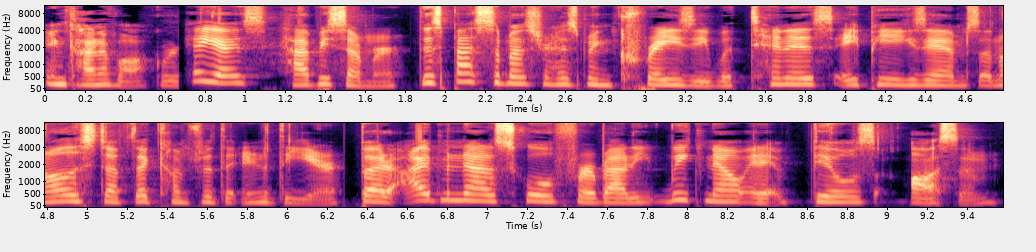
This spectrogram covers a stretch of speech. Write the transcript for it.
and kind of awkward. Hey guys, happy summer. This past semester has been crazy with tennis, AP exams, and all the stuff that comes with the end of the year. But I've been out of school for about a week now and it feels awesome.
